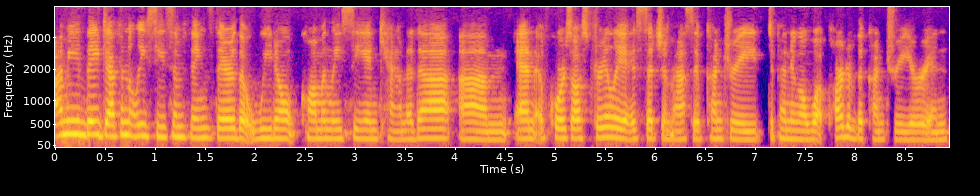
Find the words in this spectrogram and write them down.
I mean, they definitely see some things there that we don't commonly see in Canada. Um, and of course, Australia is such a massive country. Depending on what part of the country you're in,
